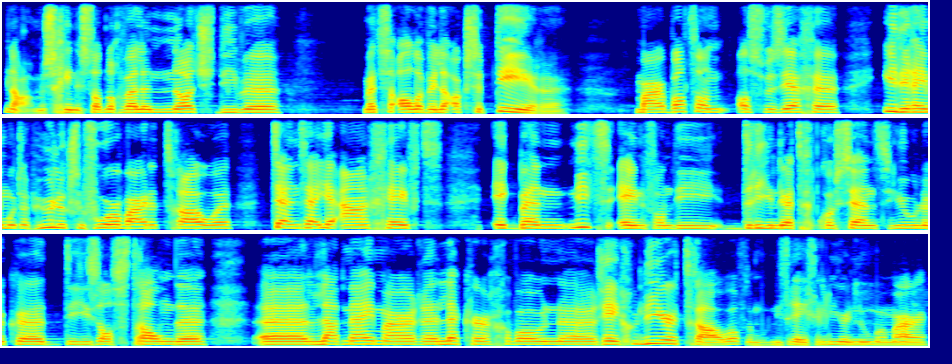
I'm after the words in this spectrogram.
Nou, misschien is dat nog wel een nudge die we met z'n allen willen accepteren. Maar wat dan als we zeggen, iedereen moet op huwelijkse voorwaarden trouwen, tenzij je aangeeft ik ben niet een van die 33% huwelijken die zal stranden. Uh, laat mij maar uh, lekker gewoon uh, regulier trouwen. Of dat moet ik niet regulier noemen, maar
